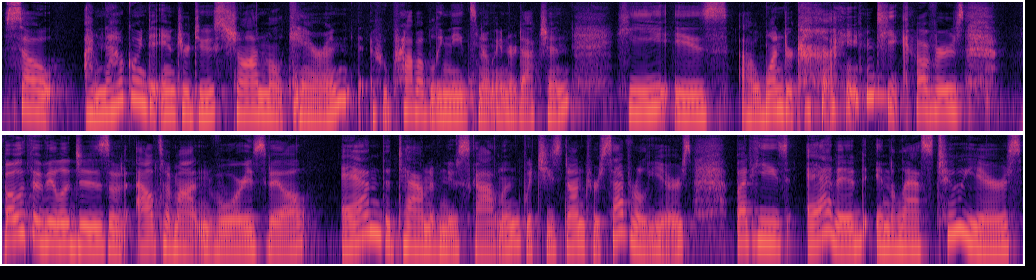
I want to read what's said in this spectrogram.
so, I'm now going to introduce Sean Mulkerrin, who probably needs no introduction. He is a wonderkind. he covers both the villages of Altamont and Voorheesville and the town of New Scotland, which he's done for several years, but he's added in the last two years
